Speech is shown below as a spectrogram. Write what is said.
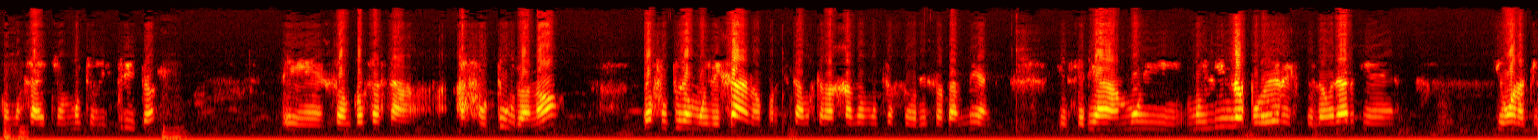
como se ha hecho en muchos distritos. Eh, son cosas a, a futuro, ¿no? un futuro muy lejano, porque estamos trabajando mucho sobre eso también, que sería muy muy lindo poder este, lograr que, que bueno que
